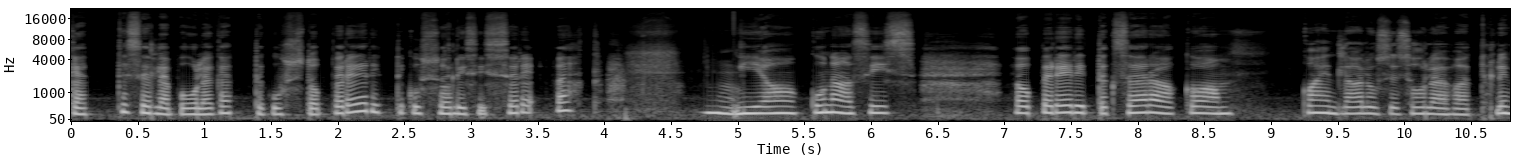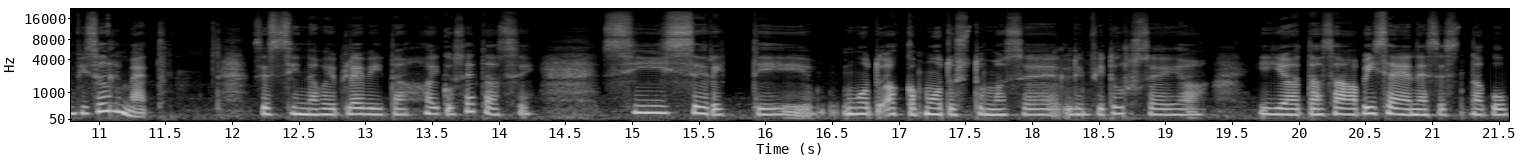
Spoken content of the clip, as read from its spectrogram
kätte, selle poole kätte, kust opereeriti, kus oli siis see vähk. Ja kuna siis opereeritakse ära ka kaenlaaluses olevad lümfisõlmed sest sinna võib levida haigus edasi, siis eriti mood-, hakkab moodustuma see lümfiturse ja, ja ta saab iseenesest nagu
